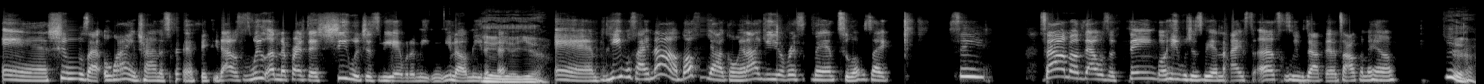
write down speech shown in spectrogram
And she was like, oh, I ain't trying to spend $50. We was under pressure that she would just be able to meet, you know, meet Yeah, us. yeah, yeah. And he was like, nah, both of y'all going. I'll give you a wristband too. I was like, see. So I don't know if that was a thing or he was just being nice to us because we was out there talking to him. Yeah.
